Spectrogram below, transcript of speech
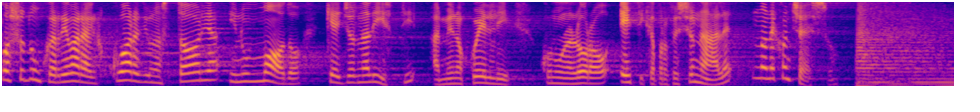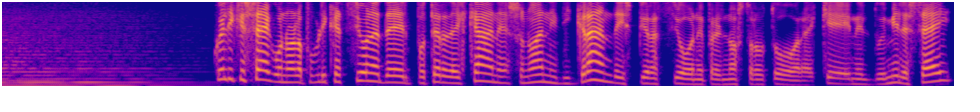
Posso dunque arrivare al cuore di una storia in un modo che ai giornalisti, almeno quelli con una loro etica professionale, non è concesso. Quelli che seguono la pubblicazione del Potere del cane sono anni di grande ispirazione per il nostro autore, che nel 2006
